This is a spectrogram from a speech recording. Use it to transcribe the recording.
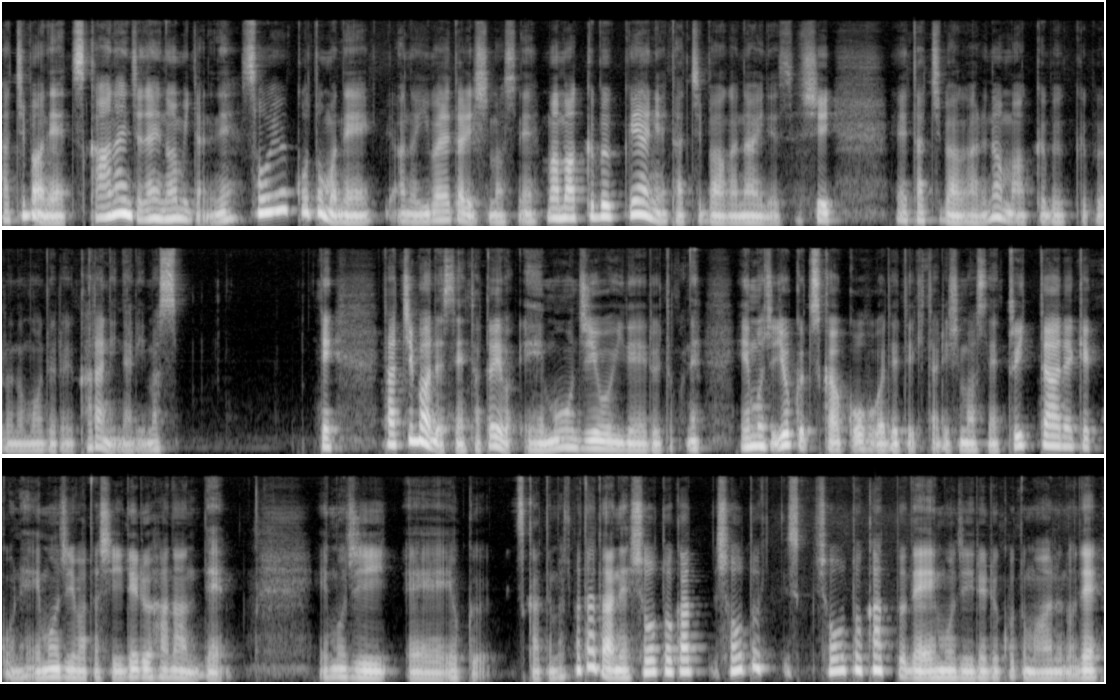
立場はね、使わないんじゃないの？みたいなね、そういうこともね、あの言われたりしますね。まあ、MacBook Air にはタッチバーがないですし、タッチバーがあるのは MacBook Pro のモデルからになります。で、タッチバーですね、例えば絵文字を入れるとかね、絵文字よく使う候補が出てきたりしますね。Twitter で結構ね、絵文字私入れる派なんで、絵文字、えー、よく使ってます。まあ、ただね、ショートカット、ショート、ショートカットで絵文字入れることもあるので、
